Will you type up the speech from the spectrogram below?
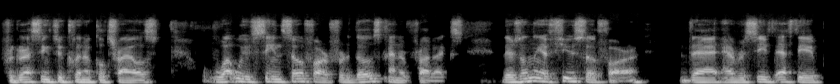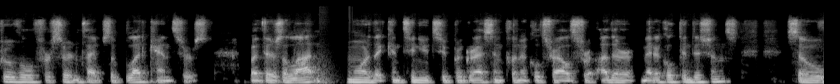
progressing through clinical trials. What we've seen so far for those kind of products there's only a few so far that have received fda approval for certain types of blood cancers but there's a lot more that continue to progress in clinical trials for other medical conditions. So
